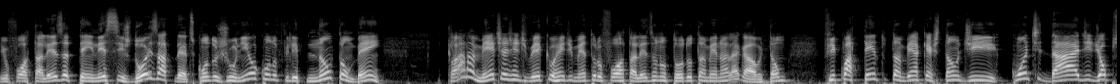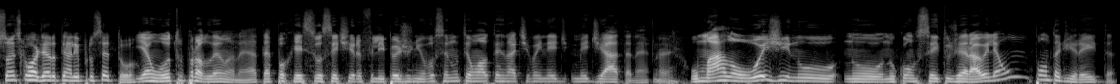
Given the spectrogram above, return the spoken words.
E o Fortaleza tem nesses dois atletas, quando o Juninho ou quando o Felipe não tão bem, claramente a gente vê que o rendimento do Fortaleza no todo também não é legal. Então, fico atento também à questão de quantidade de opções que o Rogério tem ali pro setor. E é um outro problema, né? Até porque se você tira Felipe ou Juninho, você não tem uma alternativa imediata, né? É. O Marlon hoje, no, no, no conceito geral, ele é um ponta direita.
